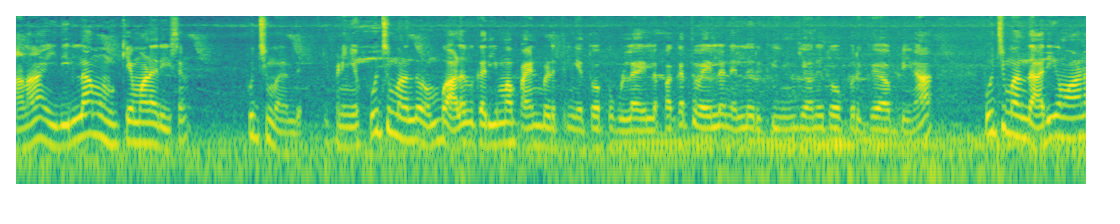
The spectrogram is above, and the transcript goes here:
ஆனால் இது இல்லாமல் முக்கியமான ரீசன் பூச்சி மருந்து. இப்போ நீங்கள் பூச்சி மருந்து ரொம்ப அளவுக்கு அதிகமாக பயன்படுத்துறீங்க தோப்புக்குள்ளே இல்லை பக்கத்து வயலில் நெல் இருக்குது இங்கே வந்து தோப்பு இருக்குது அப்படின்னா பூச்சி மருந்து அதிகமான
